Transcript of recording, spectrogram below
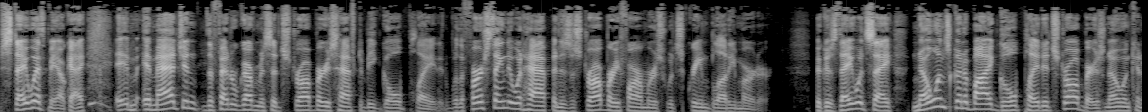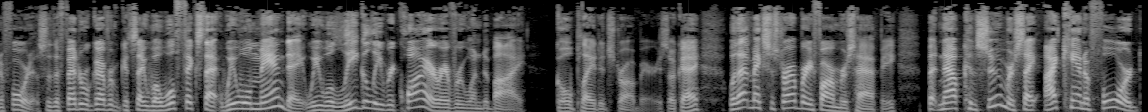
stay, with me, okay? Im- Imagine the federal government said strawberries have to be gold plated. Well, the first thing that would happen is the strawberry farmers would scream bloody murder because they would say, no one's going to buy gold plated strawberries. No one can afford it. So the federal government could say, well, we'll fix that. We will mandate, we will legally require everyone to buy gold plated strawberries. Okay. Well, that makes the strawberry farmers happy. But now consumers say, I can't afford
